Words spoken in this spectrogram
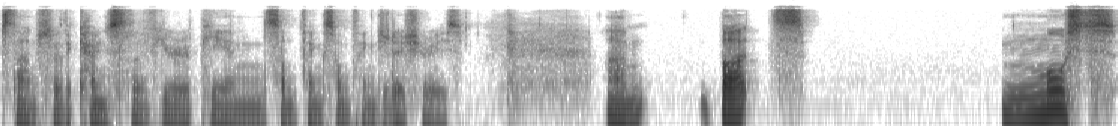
stands for the Council of European something something judiciaries. Um, but most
